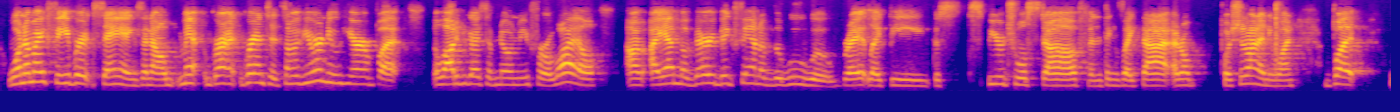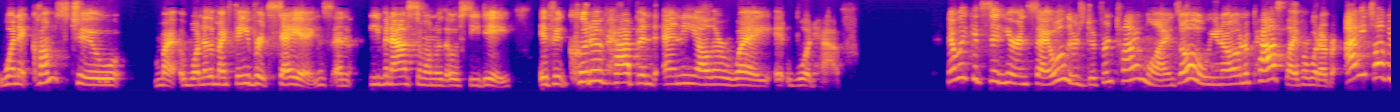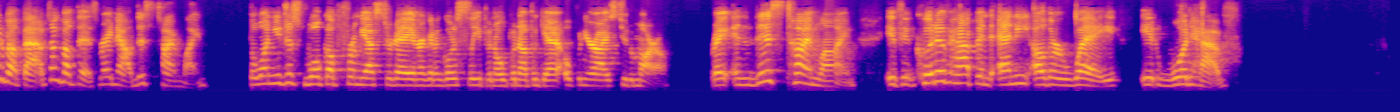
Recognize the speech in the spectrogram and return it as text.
One of my favorite sayings, and I'll grant, granted, some of you are new here, but a lot of you guys have known me for a while. Um, I am a very big fan of the woo woo, right? Like the the spiritual stuff and things like that. I don't push it on anyone, but when it comes to my one of the, my favorite sayings, and even as someone with OCD, if it could have happened any other way, it would have. Now we could sit here and say, oh, there's different timelines. Oh, you know, in a past life or whatever. I ain't talking about that. I'm talking about this right now, this timeline the one you just woke up from yesterday and are going to go to sleep and open up again, open your eyes to tomorrow, right? In this timeline, if it could have happened any other way, it would have.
